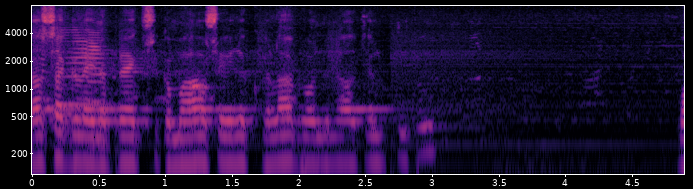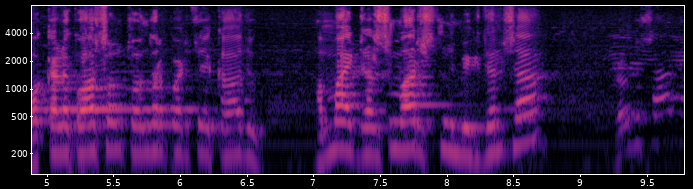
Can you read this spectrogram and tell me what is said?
రసగులైన ప్రేక్షక మహాశైలకు కళాబంధనాలు తెలుపుకుంటూ ఒకళ్ళ కోసం తొందరపడితే కాదు అమ్మాయి డ్రెస్ మారుస్తుంది మీకు తెలుసా రెండుసార్లు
